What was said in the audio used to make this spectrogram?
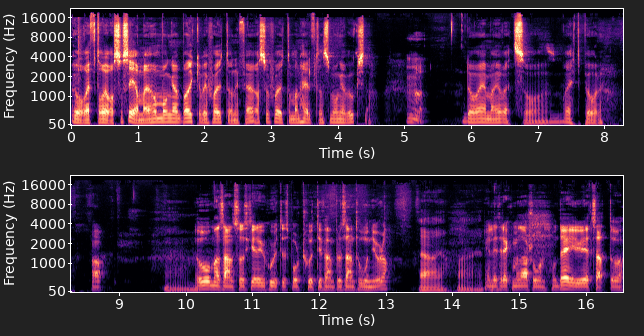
år efter år så ser man hur många brukar vi skjuta ungefär och så skjuter man hälften så många vuxna. Mm. Då är man ju rätt så rätt på det. Jo, men sen så ska det ju skjutas bort 75% hondjur då. Ja, ja, ja, Enligt rekommendation. Och det är ju ett sätt att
